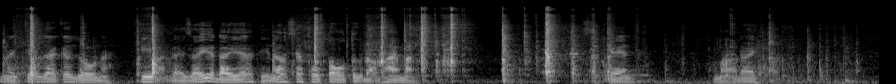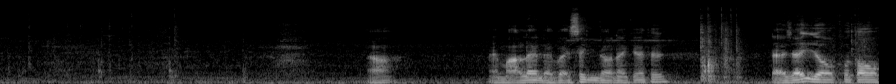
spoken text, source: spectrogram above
này kéo ra kéo vô này khi bạn để giấy ở đây á, thì nó sẽ photo tự động hai mặt. Scan. Mở đây đó lên để vệ sinh rồi này cái thứ. Để giấy vô photo.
